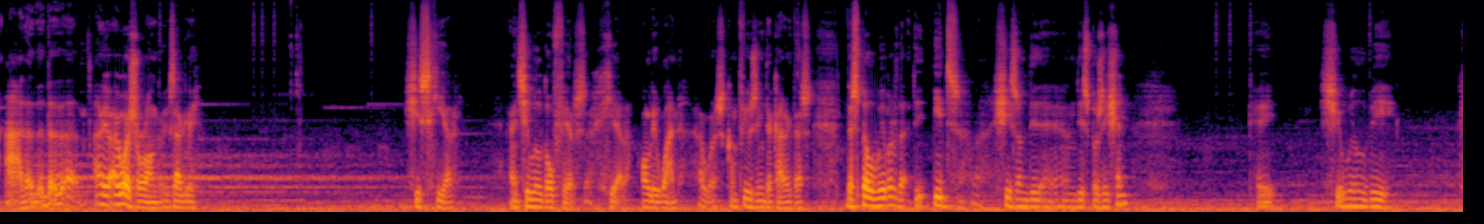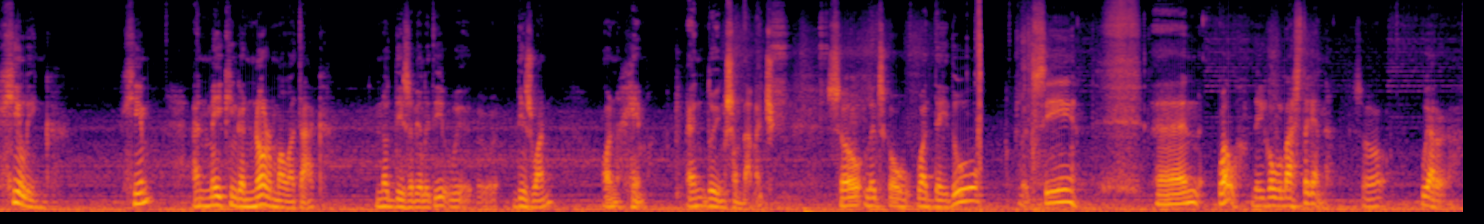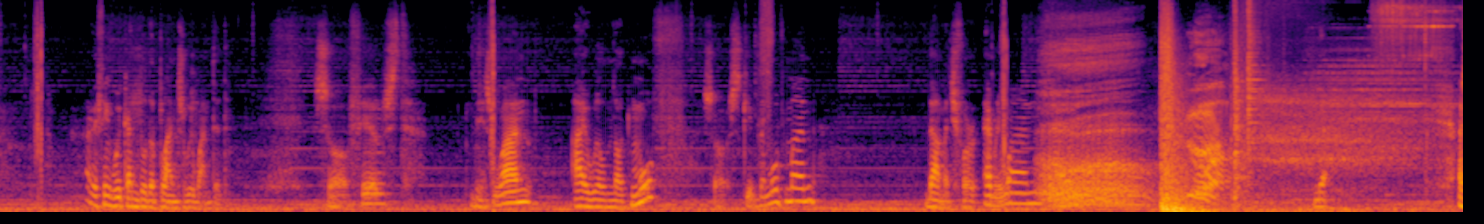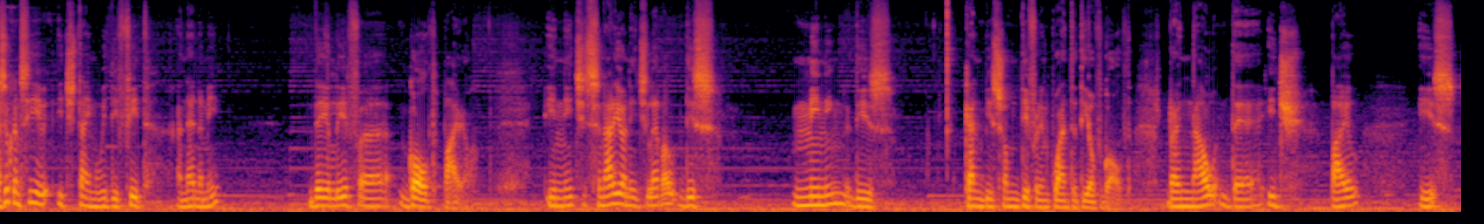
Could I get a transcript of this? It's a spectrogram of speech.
Ah, the, the, the, I, I was wrong, exactly. She's here, and she will go first here, only one. I was confusing the characters. The Spellweaver, that it's, uh, she's on, the, uh, on this position. Okay, she will be healing him and making a normal attack, not this ability, uh, this one, on him, and doing some damage. So let's go what they do. Let's see. And well, they go last again. So we are, I think we can do the plans we wanted. So first, this one, I will not move. So skip the movement. Damage for everyone. Yeah. As you can see, each time we defeat an enemy, they leave a gold pile. In each scenario and each level, this meaning, this can be some different quantity of gold. Right now, the each pile is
